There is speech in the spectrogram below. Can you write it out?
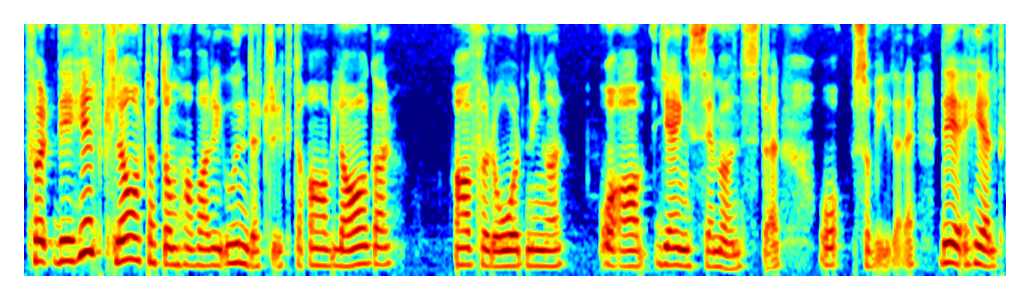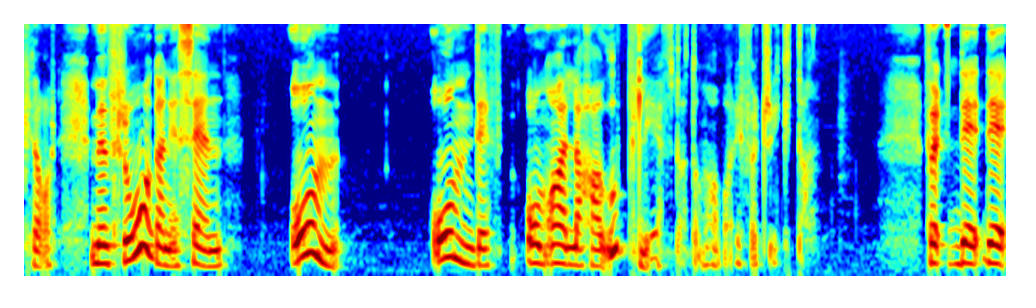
För det är helt klart att de har varit undertryckta av lagar, av förordningar, och av gängse mönster och så vidare. Det är helt klart. Men frågan är sen om, om, det, om alla har upplevt att de har varit förtryckta. För det, det,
